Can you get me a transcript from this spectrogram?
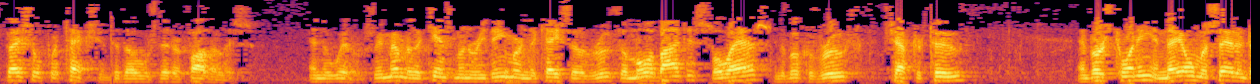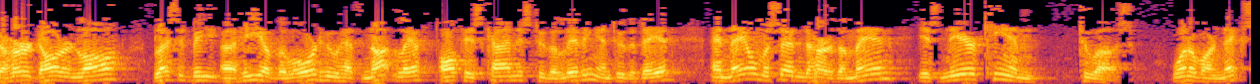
special protection to those that are fatherless and the widows. Remember the kinsman redeemer in the case of Ruth the Moabitess, Boaz, in the book of Ruth, chapter 2, and verse 20. And Naomi said unto her daughter-in-law, Blessed be uh, he of the Lord who hath not left off his kindness to the living and to the dead. And Naomi said unto her, The man is near kin to us, one of our next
